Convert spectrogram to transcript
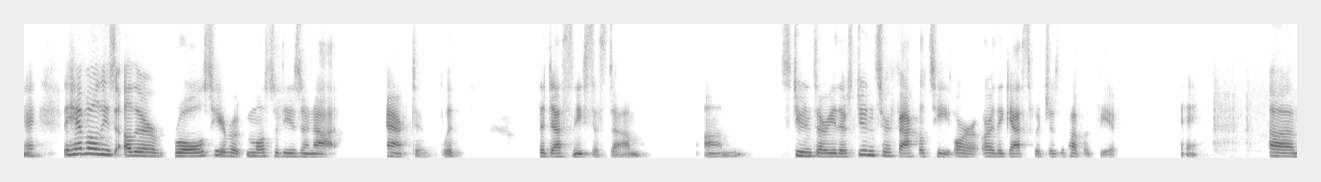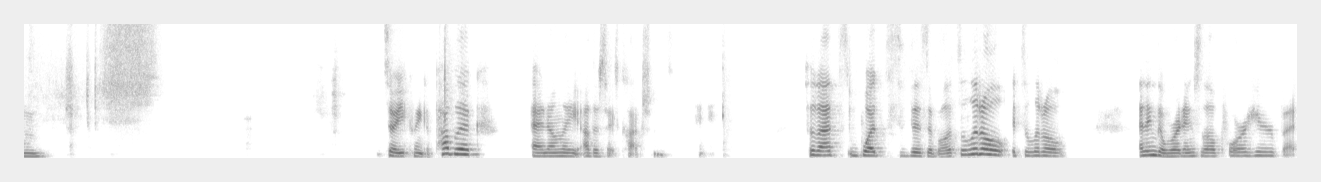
Okay, they have all these other roles here, but most of these are not active with the Destiny system. Um, students are either students or faculty or, or the guest, which is the public view. Okay. Um, so you can make it public and only other sites collections. Okay. So that's what's visible. It's a little, it's a little, I think the wording's a little poor here, but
